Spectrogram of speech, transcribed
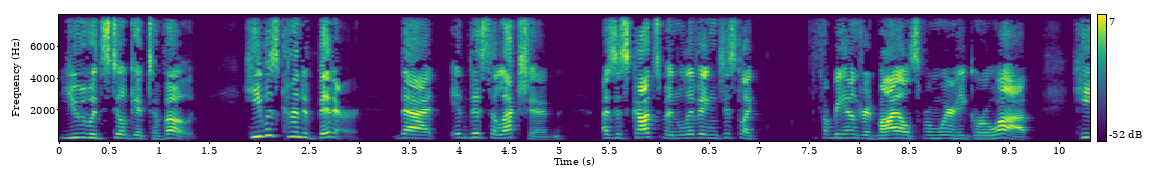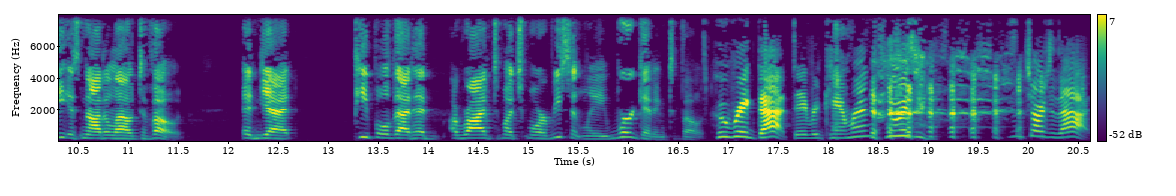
you would still get to vote. He was kind of bitter that in this election, as a Scotsman living just like 300 miles from where he grew up, he is not allowed to vote. And yet, people that had arrived much more recently were getting to vote. Who rigged that? David Cameron? Who is who's in charge of that?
